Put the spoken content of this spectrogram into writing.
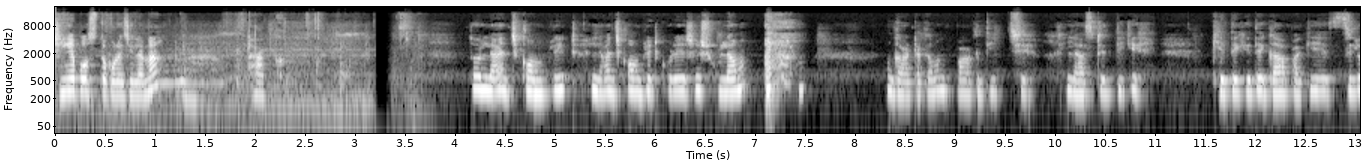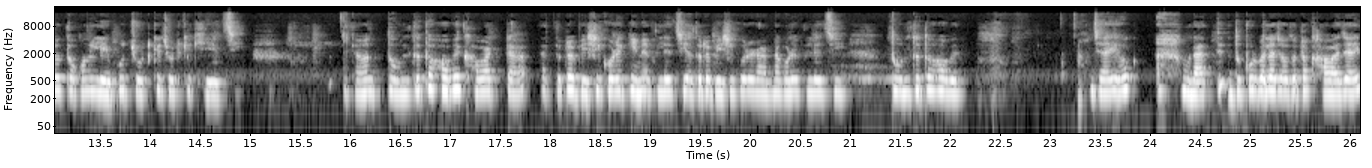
ঝিঙে পোস্ত করেছিল না? থাক। তো লাঞ্চ কমপ্লিট লাঞ্চ কমপ্লিট করে এসে শুলাম। গাটা কেমন পাক দিচ্ছে। লাস্টের দিকে খেতে খেতে গা পাকিয়ে এসেছিল, তখন লেবু চটকে চটকে খেয়েছি। কারণ তুলতে তো হবে খাবারটা, এতটা বেশি করে কিনে ফেলেছি, এতটা বেশি করে রান্না করে ফেলেছি, তুলতে তো হবে। যাই হোক, রাত্রি, দুপুরবেলা যতটা খাওয়া যায়,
